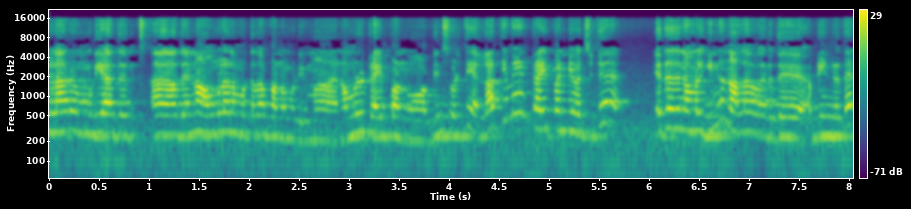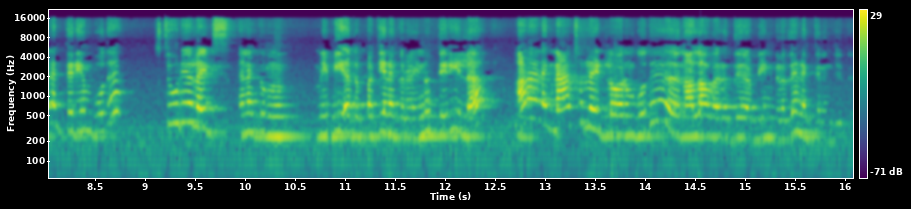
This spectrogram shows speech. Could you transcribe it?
எல்லாரும் முடியாது? அது என்ன அவங்களால மட்டும் தான் பண்ண முடியுமா? நம்மளும் ட்ரை பண்ணுவோம் அப்படின்னு சொல்லிட்டு எல்லாத்தையுமே ட்ரை பண்ணி வச்சுட்டு எது எது நம்மளுக்கு இன்னும் நல்லா வருது அப்படின்றது எனக்கு தெரியும் போது ஸ்டூடியோ லைட்ஸ் எனக்கு மேபி அதை பத்தி எனக்கு இன்னும் தெரியல. ஆனா எனக்கு நேச்சுரல் லைட்ல வரும்போது நல்லா வருது அப்படின்றது எனக்கு தெரிஞ்சது.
